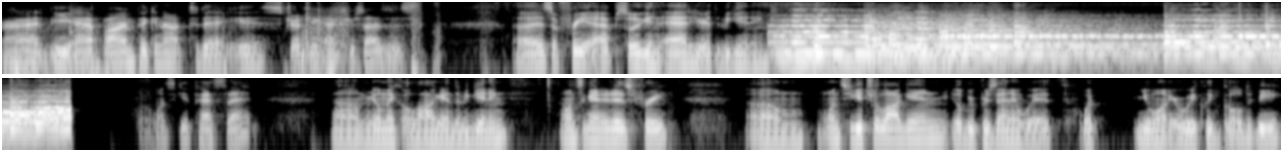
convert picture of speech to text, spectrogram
Alright, the app I'm picking out today is Stretching Exercises. Uh, it's a free app, so you an ad here at the beginning. But once you get past that, um, you'll make a login at the beginning. Once again, it is free. Um, once you get your login, you'll be presented with what you want your weekly goal to be.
